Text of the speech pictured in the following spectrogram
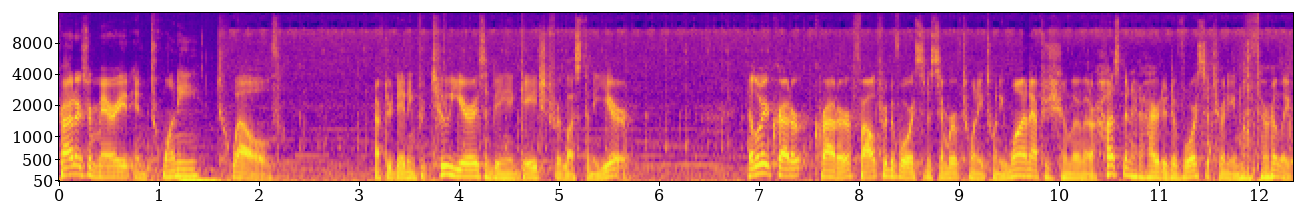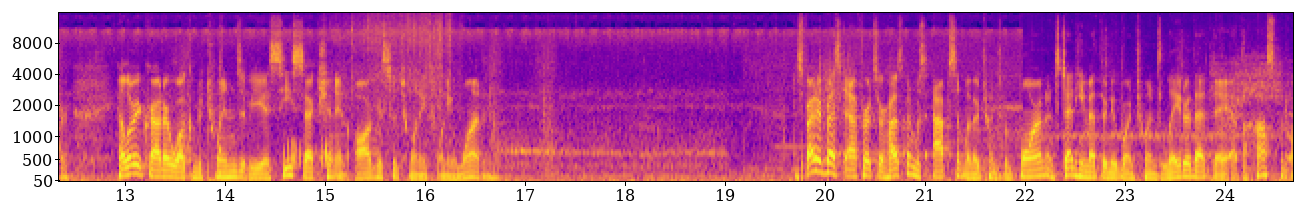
Crowders were married in 2012 after dating for two years and being engaged for less than a year. Hillary Crowder, Crowder filed for divorce in December of 2021 after she learned that her husband had hired a divorce attorney a month earlier. Hillary Crowder welcomed twins via C section in August of 2021. Despite her best efforts, her husband was absent when their twins were born. Instead, he met their newborn twins later that day at the hospital.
